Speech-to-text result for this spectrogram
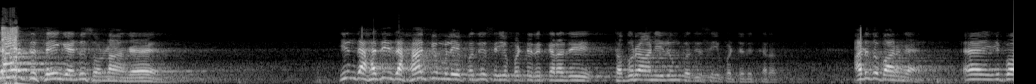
ஜியாரத்து செய்யுங்க என்று சொன்னாங்க. இந்த ஹதீஸ் ஹாக்கிமிலே பதிவு செய்யப்பட்டிருக்கிறது தபுரானிலும் பதிவு செய்யப்பட்டிருக்கிறது. அடுத்து பாருங்க. இப்போ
